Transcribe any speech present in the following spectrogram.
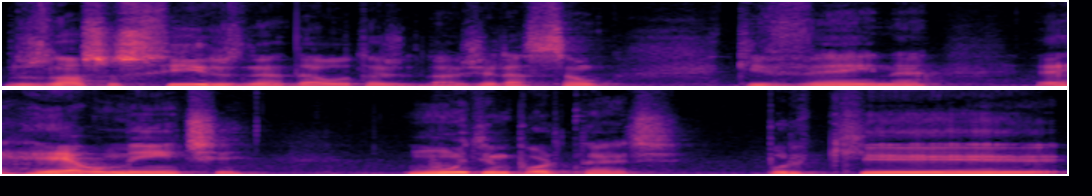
dos nossos filhos, né? Da outra da geração que vem, né? É realmente muito importante, porque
